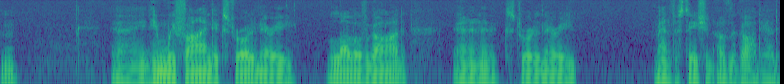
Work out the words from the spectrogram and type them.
hmm, uh, in him we find extraordinary love of God and an extraordinary manifestation of the Godhead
